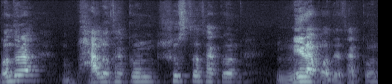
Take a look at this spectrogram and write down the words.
বন্ধুরা, ভালো থাকুন, সুস্থ থাকুন, নিরাপদে থাকুন।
